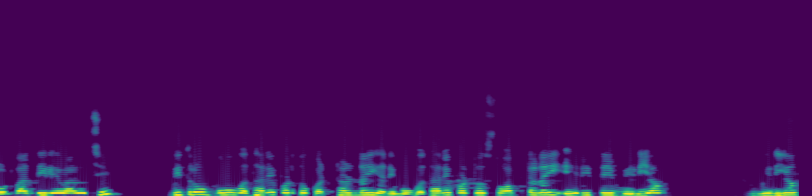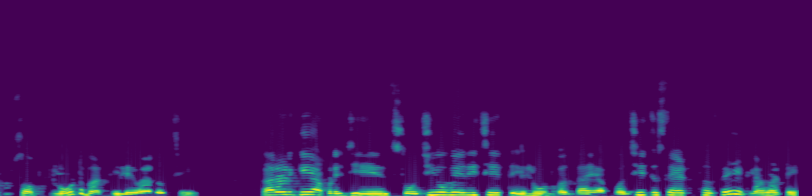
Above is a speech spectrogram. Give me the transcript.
લોટ બાંધી લેવાનો છે. મિત્રો, બહુ વધારે પડતો કઠણ નહીં અને બહુ વધારે પડતો સોફ્ટ નહીં, એ રીતે મીડિયમ મીડિયમ સોફ્ટ લોટ બાંધી લેવાનો છે. કારણ કે આપણે જે સોજી ઉમેરી છે તે લોટ બંધાયા પછી જ સેટ થશે, એટલા માટે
